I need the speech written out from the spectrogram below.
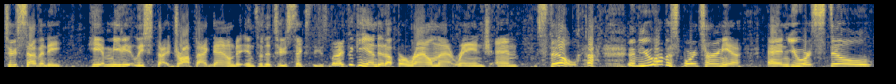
270, he immediately st- dropped back down to into the 260s. But I think he ended up around that range. And still, if you have a sports hernia and you are still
